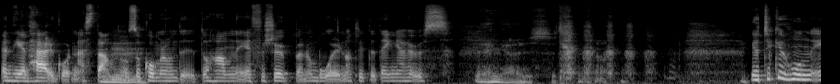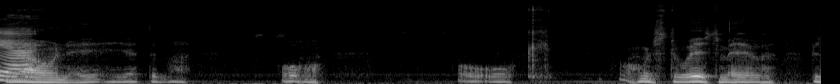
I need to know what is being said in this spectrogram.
en hel herrgård nästan. Mm. Och så kommer hon dit och han är försupen och bor i något litet ängahus. Ängahuset. Jag tycker hon är... Ja, hon är jättebra. Och, och, och hon stod ut med att bli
